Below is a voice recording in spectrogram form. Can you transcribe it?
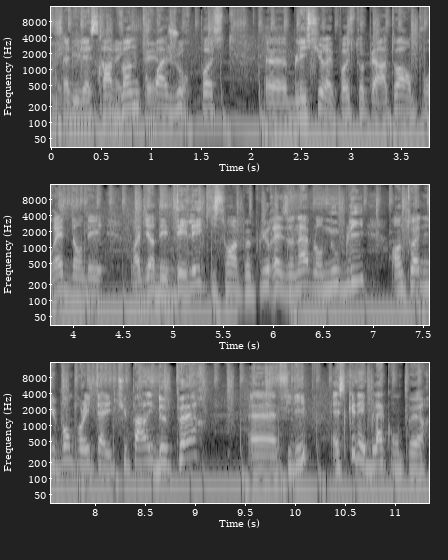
Oui, Ça lui laissera il récupère. 23 jours post-blessure et post-opératoire. On pourrait être dans des, on va dire, des délais qui sont un peu plus raisonnables. On oublie Antoine Dupont pour l'Italie. Tu parlais de peur. euh, Philippe, est-ce que les Blacks ont peur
